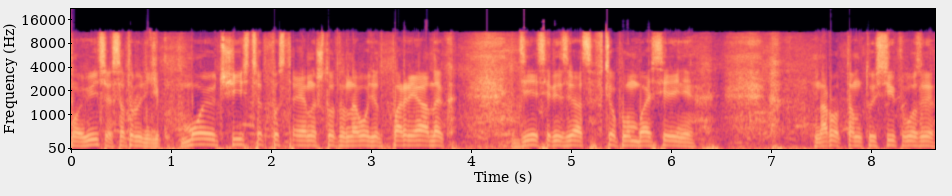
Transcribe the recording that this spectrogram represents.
Ой, видите, сотрудники моют, чистят постоянно, что-то наводят порядок. Дети резвятся в теплом бассейне. Народ там тусит возле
